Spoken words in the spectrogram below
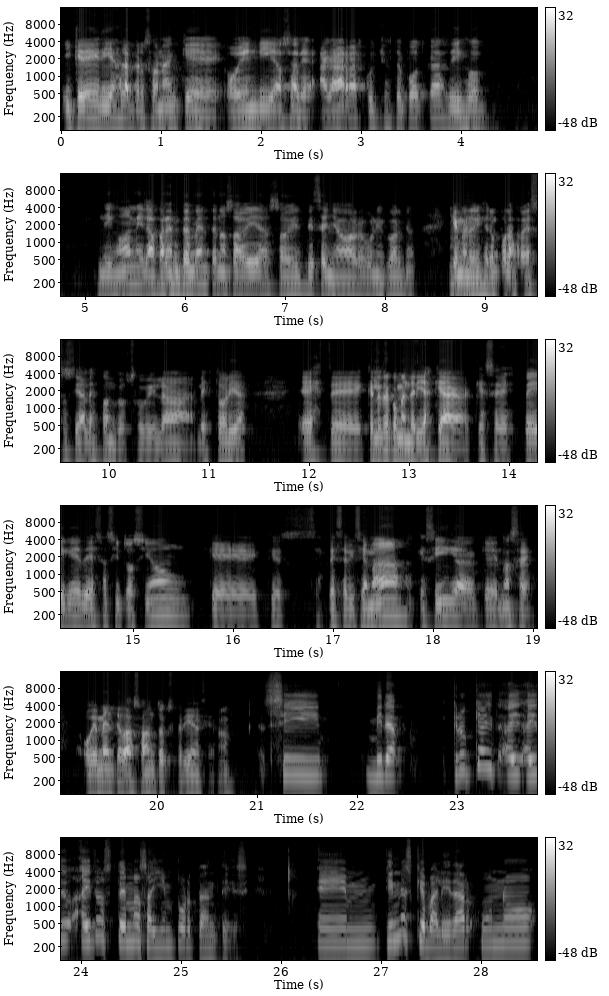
¿Y qué le dirías a la persona que hoy en día, o sea, de- agarra, escuchó este podcast, dijo, dijo, ah, mira, aparentemente no sabía, soy diseñador unicornio, que me lo dijeron por las redes sociales cuando subí la, la historia. Este, ¿qué le recomendarías que haga? ¿Que se despegue de esa situación? ¿Que, que se especialice más? ¿Que siga? Que no sé. Obviamente basado en tu experiencia, ¿no? Sí, mira, creo que hay, hay, hay hay dos temas ahí importantes. Em, tienes que validar uno,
